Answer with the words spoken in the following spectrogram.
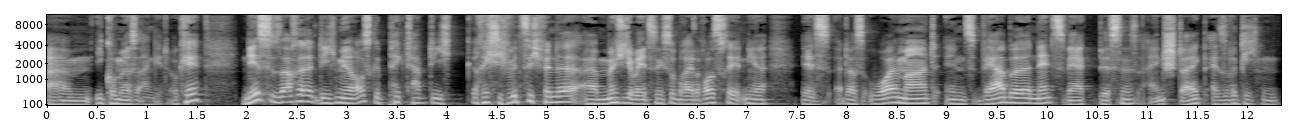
ähm, E-Commerce angeht, okay? Nächste Sache, die ich mir rausgepickt habe, die ich richtig witzig finde, ähm, möchte ich aber jetzt nicht so breit raustreten hier, ist, dass Walmart ins Werbenetzwerk-Business einsteigt. Also wirklich ein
